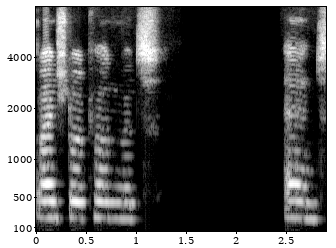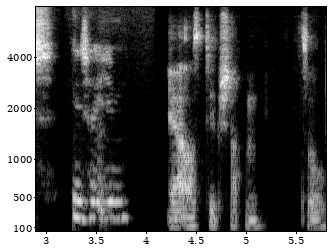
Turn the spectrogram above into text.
reinstolpern mit And hinter ihm. Ja, aus dem Schatten. So.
